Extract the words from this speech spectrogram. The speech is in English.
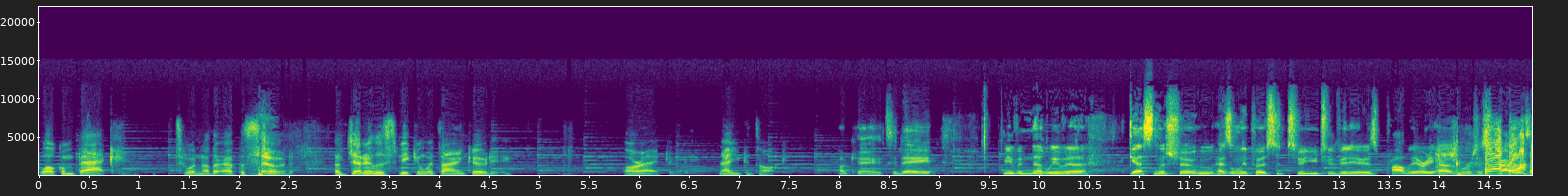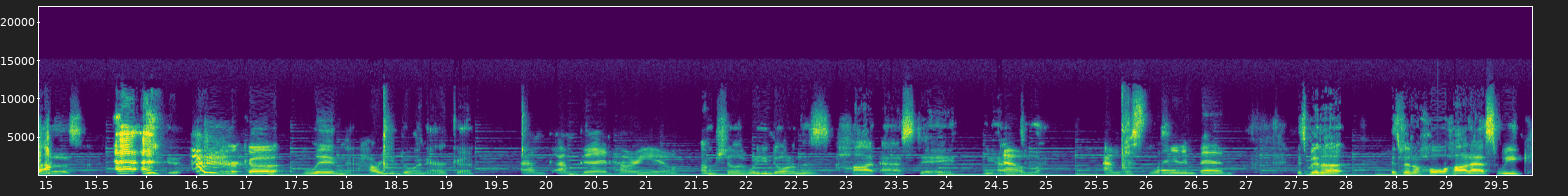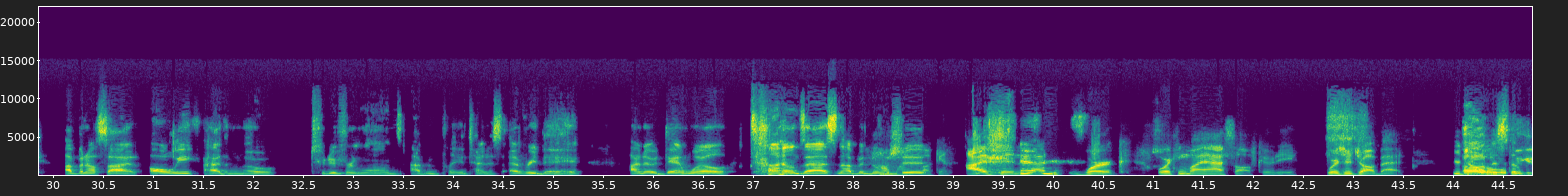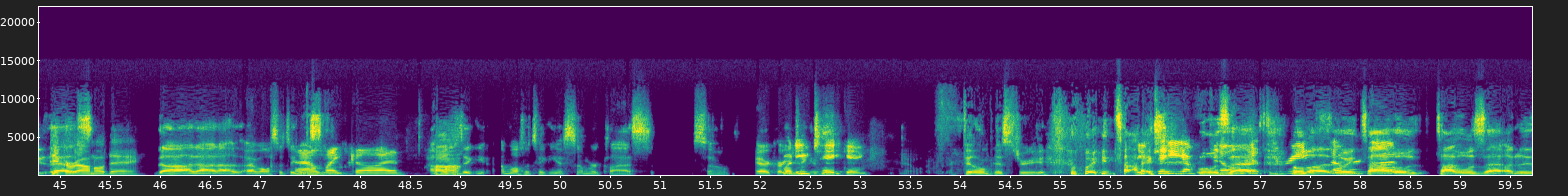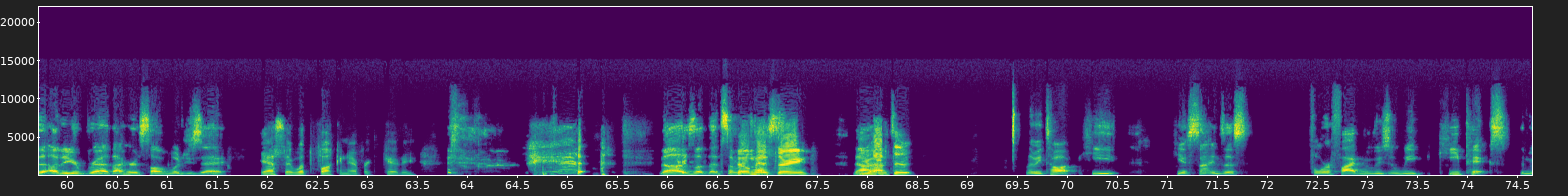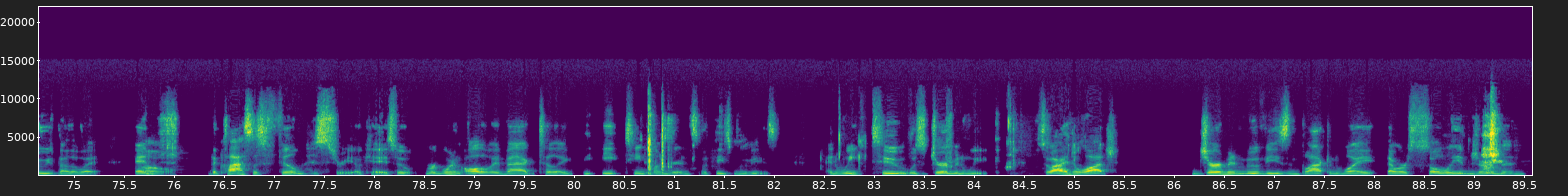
Welcome back to another episode of Generally Speaking with Ty and Cody. All right, Cody, now you can talk. Okay, today we have a we have a guest on the show who has only posted two YouTube videos. Probably already has more subscribers than us. Uh, Erica Lynn, how are you doing, Erica? I'm I'm good. How are you? I'm chilling. What are you doing on this hot ass day we had? Um, today? I'm just laying in bed. It's been a it's been a whole hot ass week. I've been outside all week. I had to mow two different lawns. I've been playing tennis every day. I know damn well Tyon's ass and I've been doing Oh shit. fucking! I've been at work, working my ass off, Cody. Where's your job at? Your oh, job Oh, is to look dick that. around all day. Nah, nah, nah. I'm also taking. a Oh my god. I'm Huh? also taking. I'm also taking a summer class. So, Eric, are What are you you taking? Film history. wait, Ty. Are taking a what was that? history Hold on, wait, Ty. class? What was, Ty, what was that? Under the, under your breath, I heard something. What did you say? Yeah, I said, what the fucking ever, Cody? No, that's, that's Film history. No, you have to. Let me talk. He he assigns us four or five movies a week. He picks the movies, by the way, and Oh, the class is film history. Okay, so we're going all the way back to like the 1800s with these movies, and week two was German week. So I had to watch German movies in black and white that were solely in German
